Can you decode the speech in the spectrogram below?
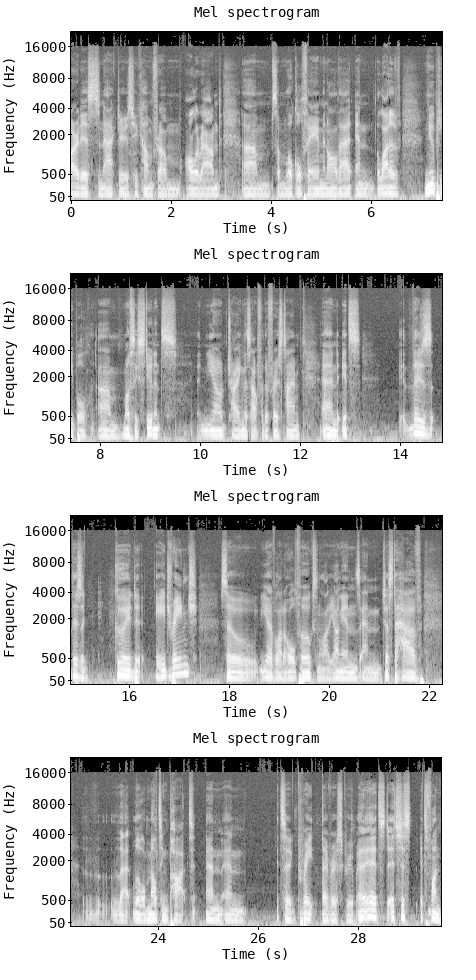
artists and actors who come from all around, um, some local fame and all that, and a lot of new people, um, mostly students, you know, trying this out for the first time, and it's there's there's a good age range. So you have a lot of old folks and a lot of youngins, and just to have that little melting pot, and and it's a great diverse group, and it's it's just it's fun.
